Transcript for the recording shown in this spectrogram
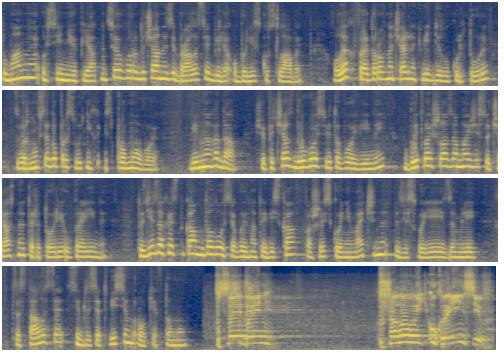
Туманною осінньою п'ятницею городочани зібралися біля обеліску слави. Олег Федоров, начальник відділу культури, звернувся до присутніх із промовою. Він нагадав, що під час Другої світової війни битва йшла за межі сучасної території України. Тоді захисникам вдалося вигнати війська фашистської Німеччини зі своєї землі. Це сталося 78 років тому. В цей день вшановують українців,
